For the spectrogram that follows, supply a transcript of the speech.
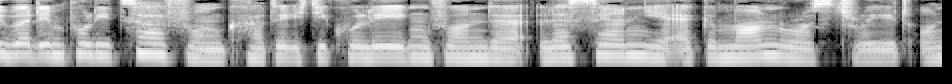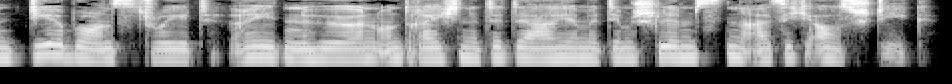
Über dem Polizeifunk hatte ich die Kollegen von der Lessegne-Ecke Monroe Street und Dearborn Street reden hören und rechnete daher mit dem Schlimmsten, als ich ausstieg.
